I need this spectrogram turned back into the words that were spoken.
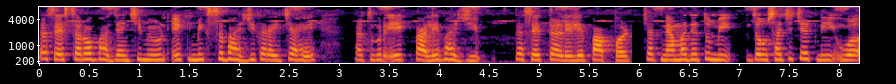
तसेच सर्व भाज्यांची मिळून एक मिक्स भाजी करायची आहे. त्याचबरोबर एक पालेभाजी तसेच तळलेले पापड. चटण्यामध्ये तुम्ही जवसाची चटणी व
